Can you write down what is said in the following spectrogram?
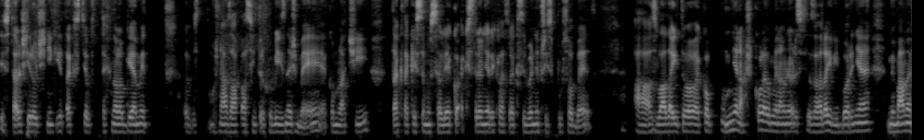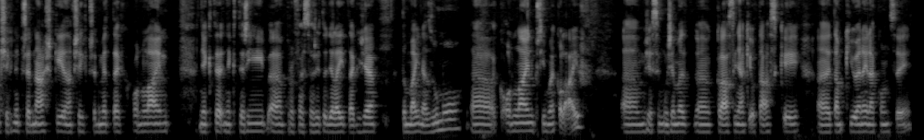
i starší ročníky tak s těmi technologiemi možná zápasí trochu víc než my, jako mladší, tak taky se museli jako extrémně rychle flexibilně přizpůsobit a zvládají to jako u mě na škole, u mě na univerzitě zvládají výborně. My máme všechny přednášky na všech předmětech online. Někte, někteří eh, profesoři to dělají tak, že to mají na Zoomu, eh, jako online, přímo jako live že si můžeme uh, klást nějaké otázky, uh, tam Q&A na konci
